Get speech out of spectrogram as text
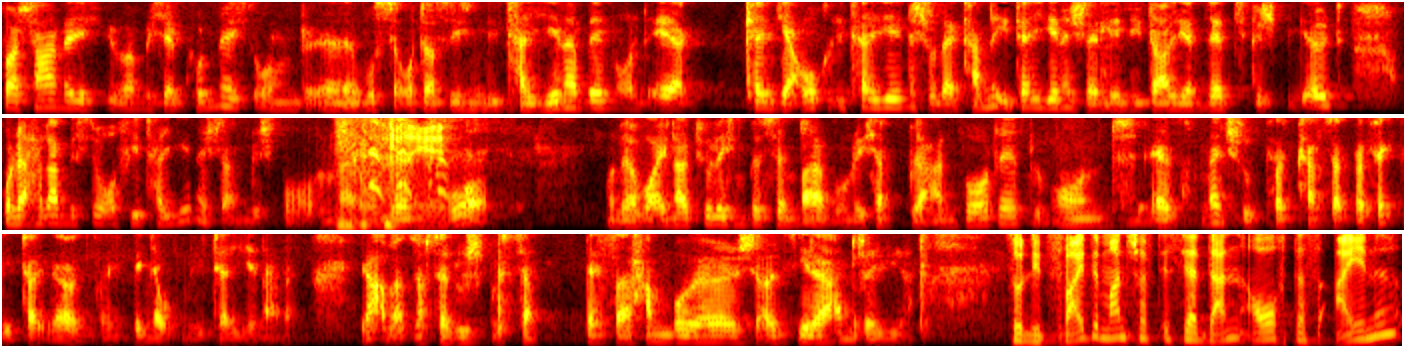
wahrscheinlich über mich erkundigt und äh, wusste auch, dass ich ein Italiener bin und er kennt ja auch Italienisch oder kann Italienisch, er hat in Italien selbst gespielt und da hat er mich so auf Italienisch angesprochen. Ne? Und, da war ich natürlich ein bisschen baff und ich habe geantwortet und er sagt, Mensch, du kannst ja perfekt Italienisch. Ich, ich bin ja auch ein Italiener. Ne? Ja, aber sagt er, du sprichst ja besser Hamburgerisch als jeder andere hier. So, die zweite Mannschaft ist ja dann auch das eine,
